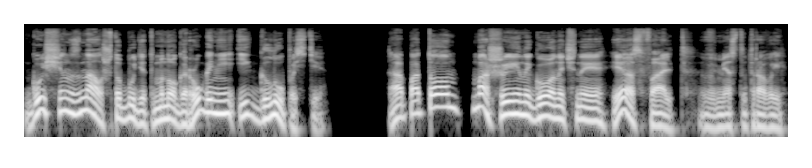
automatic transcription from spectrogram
Гущин знал, что будет много ругани и глупости. А потом машины гоночные и асфальт вместо травы.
